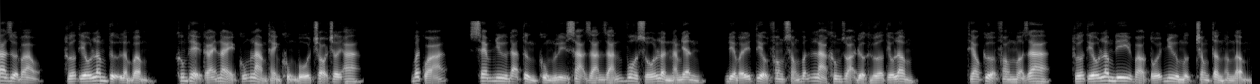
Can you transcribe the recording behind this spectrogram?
ta dựa vào, hứa tiếu lâm tự lẩm bẩm, không thể cái này cũng làm thành khủng bố trò chơi a. Bất quá, xem như đã từng cùng lì xạ rán rán vô số lần nam nhân, điểm ấy tiểu phong sóng vẫn là không dọa được hứa tiếu lâm. Theo cửa phòng mở ra, hứa tiếu lâm đi vào tối như mực trong tầng hầm ngầm.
